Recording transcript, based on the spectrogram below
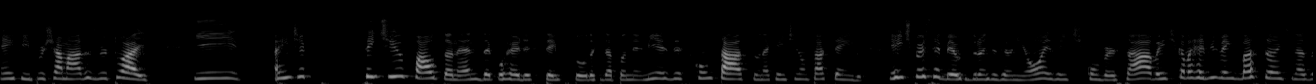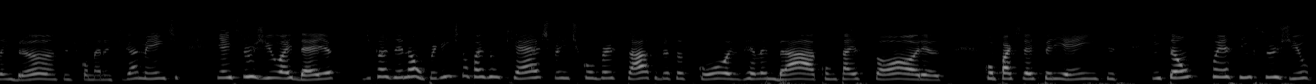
enfim, por chamadas virtuais. E a gente sentiu falta, né, no decorrer desse tempo todo aqui da pandemia, desse contato, né, que a gente não tá tendo. E a gente percebeu que durante as reuniões, a gente conversava, a gente ficava revivendo bastante nas né, lembranças de como era antigamente, e aí surgiu a ideia de fazer, não, porque a gente não faz um cast pra gente conversar sobre essas coisas, relembrar, contar histórias, compartilhar experiências. Então, foi assim que surgiu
